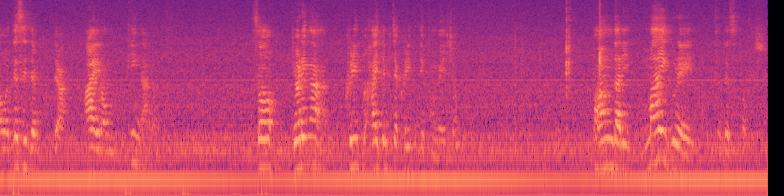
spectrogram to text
oh, this is the, the iron pin alloy. So during a creep, high temperature creep deformation, boundary migrate to this position.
